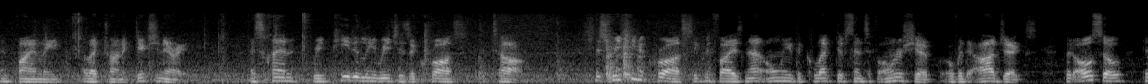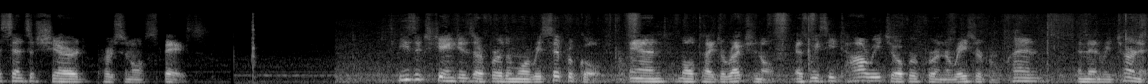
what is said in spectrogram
and finally, electronic dictionary, as Chen repeatedly reaches across to Tal. This reaching across signifies not only the collective sense of ownership over the objects but also the sense of shared personal space. These exchanges are furthermore reciprocal and multi-directional, as we see Tal reach over for an eraser from Chen and then return it.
